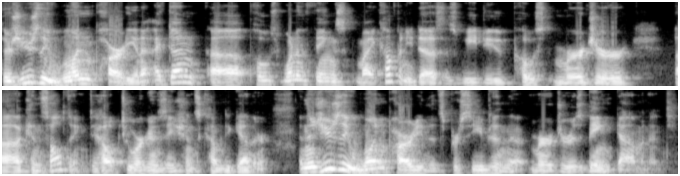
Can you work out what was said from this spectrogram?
There's usually one party, and I've done uh, post, one of the things my company does is we do post merger uh, consulting to help two organizations come together. And there's usually one party that's perceived in the merger as being dominant.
